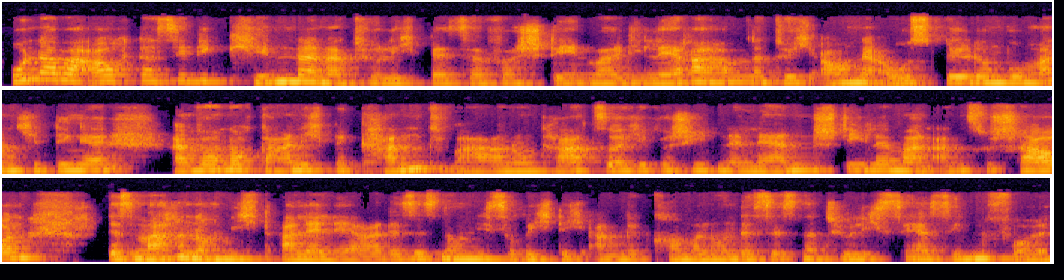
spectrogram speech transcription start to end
Und aber auch, dass sie die Kinder natürlich besser verstehen, weil die Lehrer haben natürlich auch eine Ausbildung, wo manche Dinge einfach noch gar nicht bekannt waren. Und gerade solche verschiedene Lernstile mal anzuschauen, das machen noch nicht alle Lehrer. Das ist noch nicht so richtig angekommen und das ist natürlich sehr sinnvoll.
